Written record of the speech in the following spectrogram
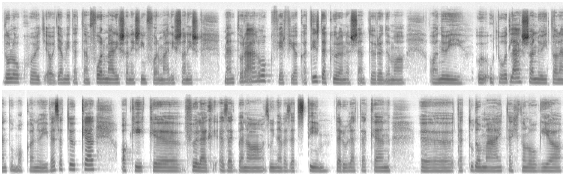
dolog, hogy ahogy említettem, formálisan és informálisan is mentorálok, férfiakat is, de különösen törődöm a, a női utódlással, női talentumokkal, női vezetőkkel, akik főleg ezekben az úgynevezett STEAM területeken, tehát tudomány, technológia,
